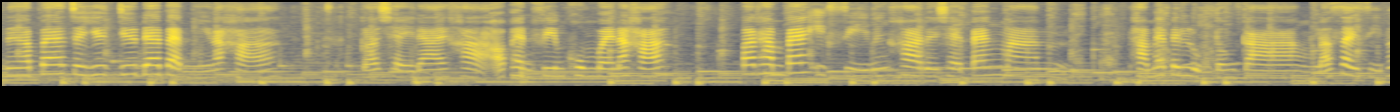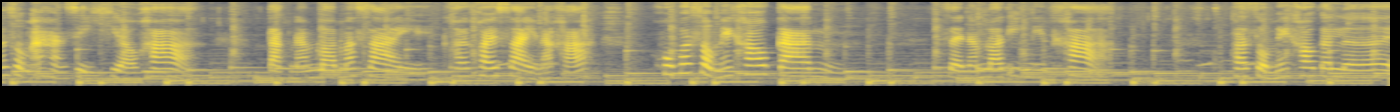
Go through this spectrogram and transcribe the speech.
เนื้อแป้งจะยืดๆได้แบบนี้นะคะ ก็ใช้ได้ค่ะ เอาแผ่นฟิล์มคุมไว้นะคะมาทำแป้งอีกสีนึงค่ะ โดยใช้แป้งมันทำให้เป็นหลุมตรงกลาง แล้วใส่สีผสมอาหารสีเขียวค่ะ ตักน้ำร้อนมาใส่ ค่อยๆใส่นะคะคลุกผสมให้เข้ากัน ใส่น้ำร้อนอีกนิดค่ะ สมให้เข้ากันเลย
